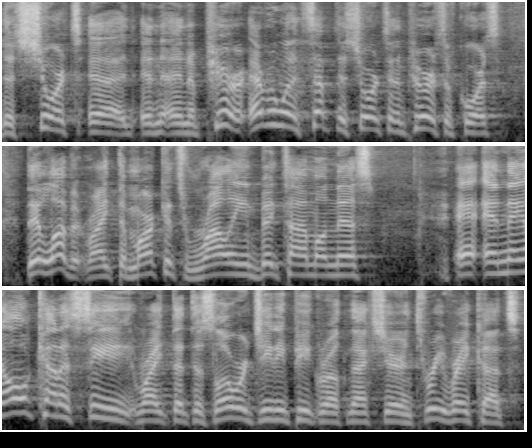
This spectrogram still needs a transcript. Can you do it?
the shorts uh, in, in a pure, everyone except the shorts and the purists, of course. They love it, right? The market's rallying big time on this. And, and they all kind of see, right, that this lower GDP growth next year and three rate cuts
